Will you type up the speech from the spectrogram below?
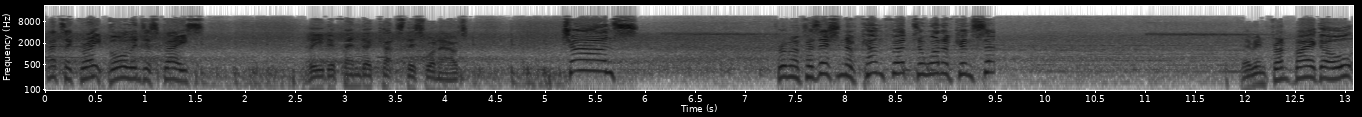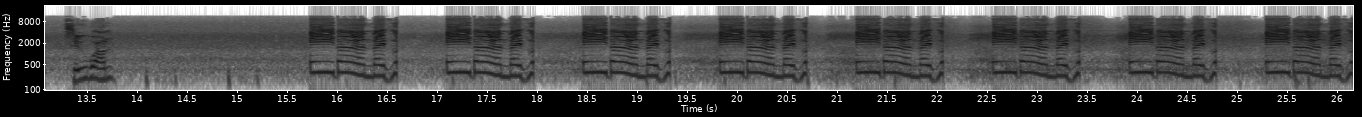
That's a great ball into space. The defender cuts this one out. Chance! From a position of comfort to one of concern. They're in front by a goal, 2-1. Eden, they've Eden, they've Eden, they've Eden, they've Eden, they've Eden, they've Eden, they've Eden, they've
